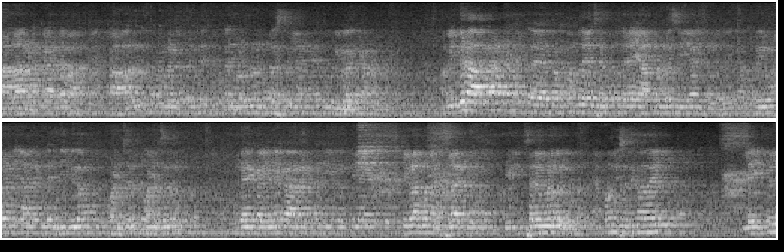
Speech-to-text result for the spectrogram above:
സാധാരണക്കാരുടെ വാഹനം. കാറ് നമ്മൾ എടുത്തിട്ട് അതിനോട് ഇൻട്രസ്റ്റ് ഇല്ല അങ്ങനെ ഒഴിവാക്കിയാണ് അപ്പൊ ഇതൊരു ആഗ്രഹമാണ് തുടക്കം മുതലേ ചെറുപ്പം മുതലേ യാത്രകൾ ചെയ്യുക എന്നുള്ളത് യാത്രയിലൂടെയാണ് ഞാൻ എന്റെ ജീവിതം പഠിച്ചത് പഠിച്ചതും എന്റെ കഴിഞ്ഞ കാലഘട്ട ജീവിതത്തിലെ നമ്മൾ മനസ്സിലാക്കിയതും തിരിച്ചറിവുകൾ വരുന്നത്. ഞാൻ എപ്പോഴും വിശ്വസിക്കുന്നത് ലൈഫിൽ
